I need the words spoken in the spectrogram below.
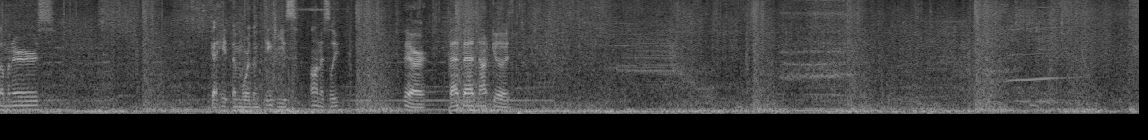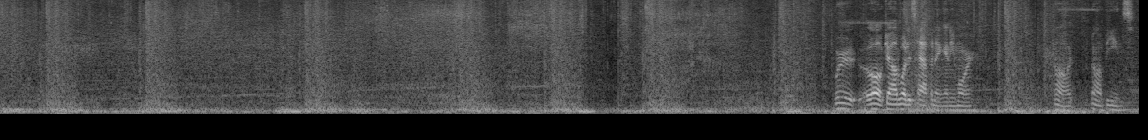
Summoners. I I hate them more than pinkies, honestly. They are bad, bad, not good. Oh god, what is happening anymore? Oh, oh, beans.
